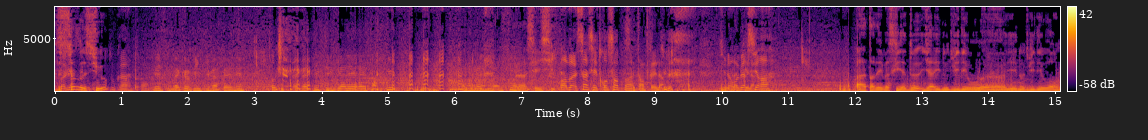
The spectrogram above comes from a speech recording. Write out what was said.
ce monsieur. En tout cas. Après, c'est ma copine qui m'a prévenu. Ok. Elle m'a dit que tu galérais partout. Elle m'a dit va le. Voilà, c'est ici. Oh bah ça, c'est trop sympa. Cette entrée-là. Tu, la- tu la remercieras. Ah, attendez, parce qu'il y a deux, il y a une autre vidéo, euh, il y a une autre vidéo en,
